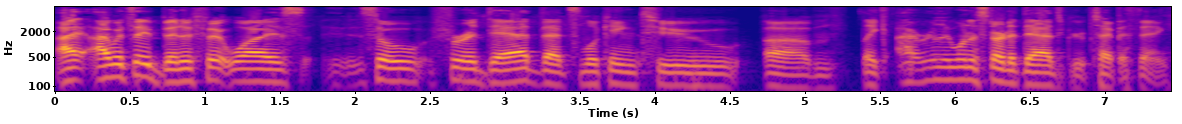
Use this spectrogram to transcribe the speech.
I, I would say benefit wise, so for a dad that's looking to um like I really want to start a dad's group type of thing,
